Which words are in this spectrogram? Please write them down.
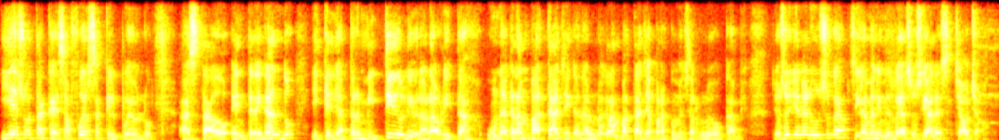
y eso ataca esa fuerza que el pueblo ha estado entregando y que le ha permitido librar ahorita una gran batalla y ganar una gran batalla para comenzar un nuevo cambio. Yo soy Jenner Úsuga, síganme en mis redes sociales, chao chao.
